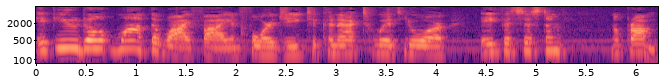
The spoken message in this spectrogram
if you don't want the Wi-Fi and 4G to connect with your AFIS system, no problem.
